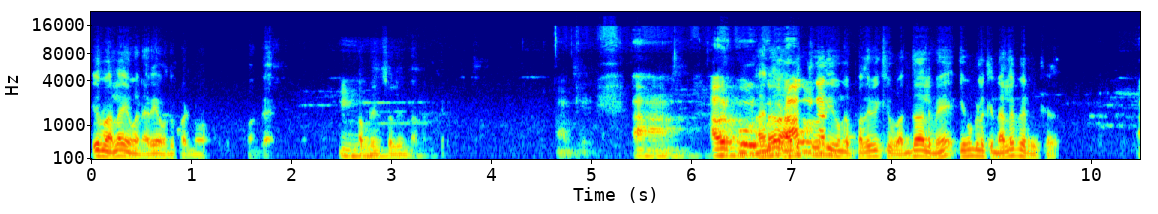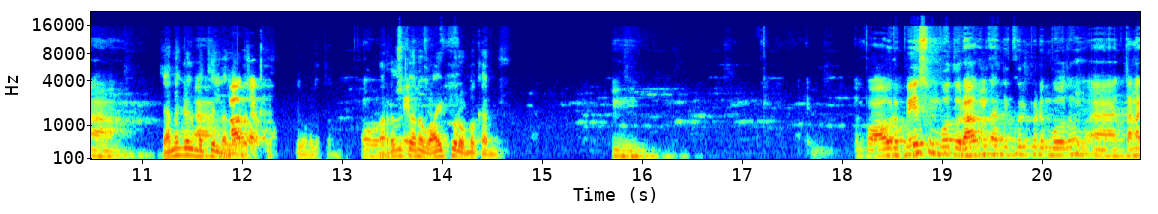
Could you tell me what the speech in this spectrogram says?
இது மாதிரிலாம் இவங்க நிறைய வந்து பண்ணுவாங்க. அப்படின்னு சொல்லி நான் அதனால ராகுல் அடுத்து வந்து காந்தி இவங்க பதவிக்கு வந்தாலுமே இவங்களுக்கு நல்ல பேர் இருக்காது. ஜனங்கள் மத்தியில் நல்ல பேர் இவங்களுக்கு. வர்றதுக்கான. வாய்ப்பு ரொம்ப கம்மி. இப்போ அவர் பேசும்போது ராகுல் காந்தி குறிப்பிடும் போதும் தன்னை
